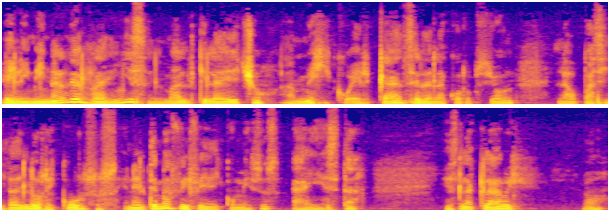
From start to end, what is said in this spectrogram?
Eliminar de raíz el mal que le ha hecho a México, el cáncer de la corrupción, la opacidad de los recursos. En el tema de fideicomisos, ahí está. Es la clave, ¿no?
